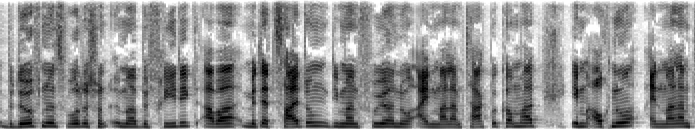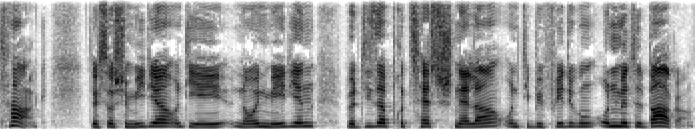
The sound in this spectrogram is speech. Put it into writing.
Bedürfnis wurde schon immer befriedigt, aber mit der Zeitung, die man früher nur einmal am Tag bekommen hat, eben auch nur einmal am Tag. Durch Social Media und die neuen Medien wird dieser Prozess schneller und die Befriedigung unmittelbarer.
